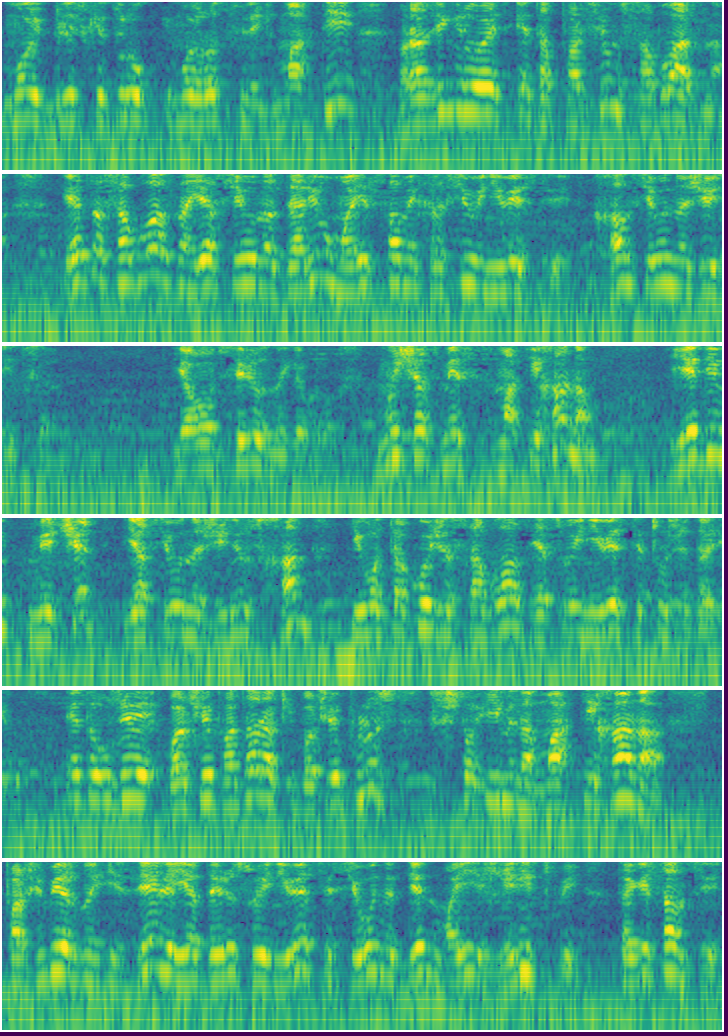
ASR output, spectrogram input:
мой близкий друг и мой родственник Махди, разыгрывает это парфюм Соблазна. Это Соблазна я сегодня дарю моей самой красивой невесте. Хан сегодня женится. Я вам серьезно говорю. Мы сейчас вместе с Махди Ханом едем в мечеть, я сегодня женюсь хан, и вот такой же соблазн я своей невесте тоже дарю. Это уже большой подарок и большой плюс, что именно Махти хана парфюмерные изделия я дарю своей невесте сегодня день моей женитьбы. Дагестанцы,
